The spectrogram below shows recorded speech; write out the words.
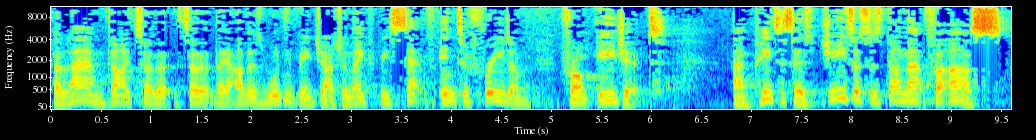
The lamb died so that, so that the others wouldn't be judged and they could be set into freedom from Egypt. And Peter says, Jesus has done that for us.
